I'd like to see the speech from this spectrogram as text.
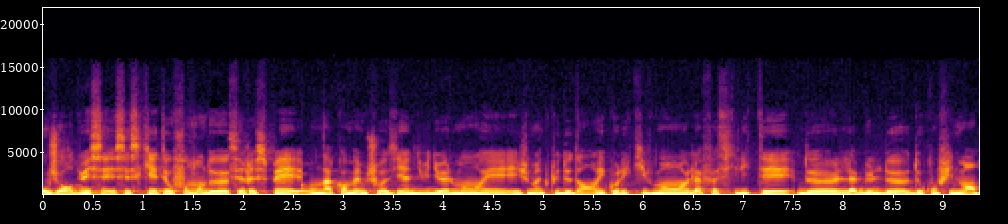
Aujourd'hui, c'est ce qui était au fondement de ces respects. On a quand même choisi individuellement, et, je m'inclus dedans, et collectivement, la facilité de la bulle de, confinement.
